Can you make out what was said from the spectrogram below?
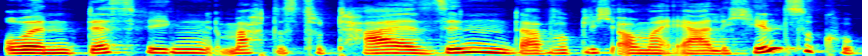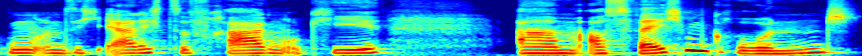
Und deswegen macht es total Sinn, da wirklich auch mal ehrlich hinzugucken und sich ehrlich zu fragen, okay, ähm, aus welchem Grund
